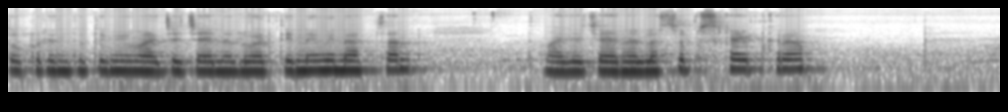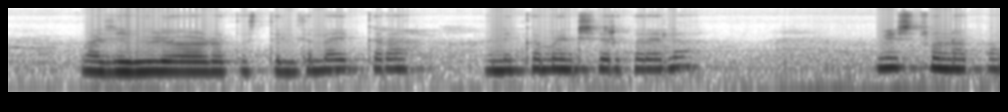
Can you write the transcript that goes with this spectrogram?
तोपर्यंत तुम्ही माझ्या चॅनलवरती नवीन असाल माझ्या चॅनलला सबस्क्राईब करा. माझे व्हिडिओ आवडत असतील तर लाईक करा आणि कमेंट शेअर करायला विसरू नका.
